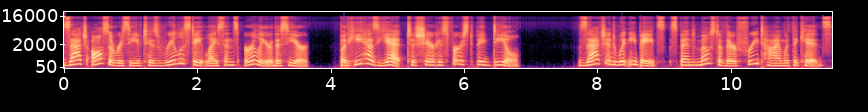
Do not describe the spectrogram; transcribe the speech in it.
Zach also received his real estate license earlier this year, but he has yet to share his first big deal. Zach and Whitney Bates spend most of their free time with the kids.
